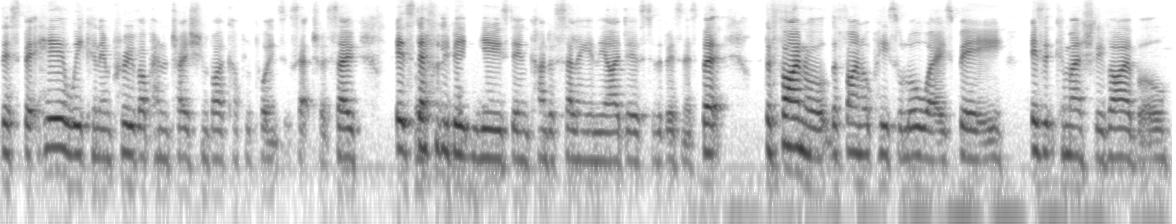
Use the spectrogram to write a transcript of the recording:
this bit here we can improve our penetration by a couple of points etc so it's right. definitely being used in kind of selling in the ideas to the business but the final the final piece will always be is it commercially viable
